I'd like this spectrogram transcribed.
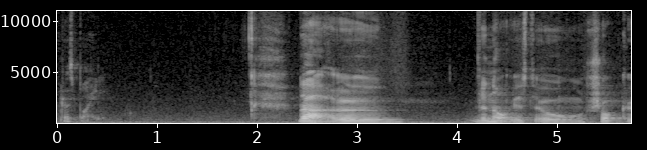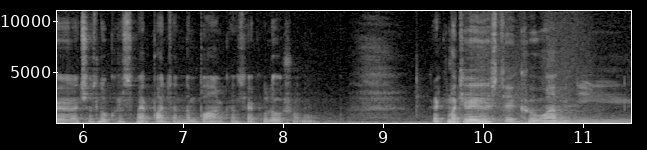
războaiele. Da, uh, de nou, este un șoc că acest lucru se mai poate întâmpla încă în secolul 21. Cred că motivul este că oamenii,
